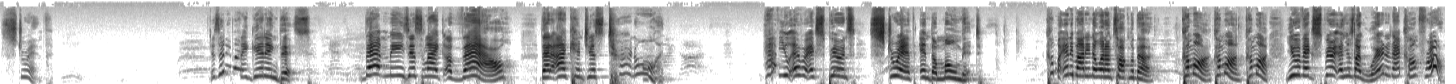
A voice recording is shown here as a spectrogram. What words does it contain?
strength. Is anybody getting this? That means it's like a vow that I can just turn on. Have you ever experienced strength in the moment? Come on, anybody know what I'm talking about? Come on, come on, come on. You have experienced, and it's like, where did that come from?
